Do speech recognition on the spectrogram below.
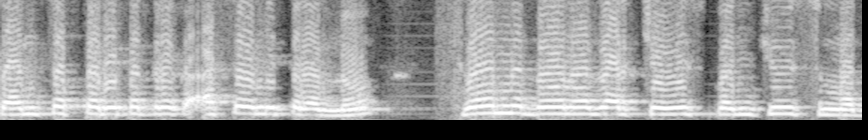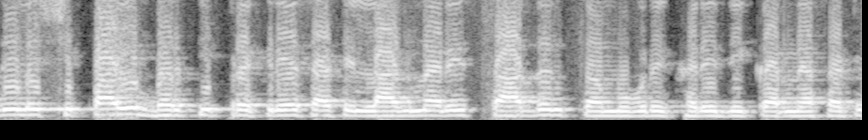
त्यांचं परिपत्रक असं मित्रांनो सन दोन हजार चोवीस पंचवीस मधील शिपाई भरती प्रक्रियेसाठी लागणारी साधन सामुग्री खरेदी करण्यासाठी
